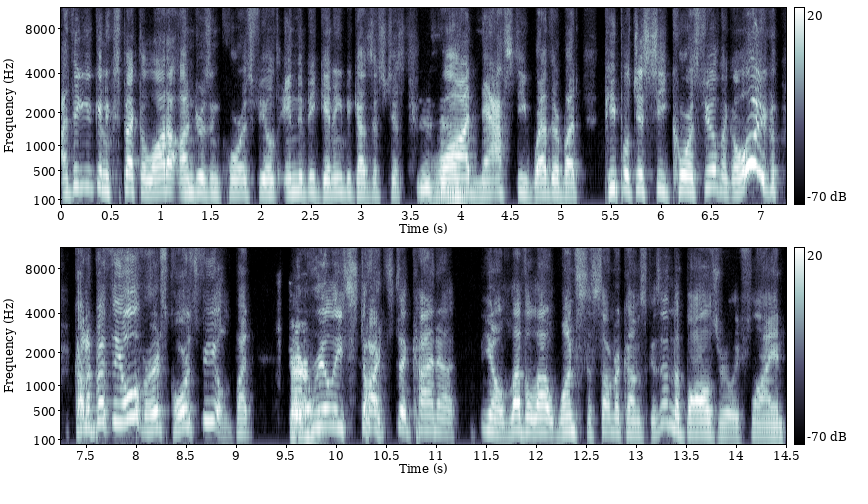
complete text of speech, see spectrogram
I think you can expect a lot of unders in Coors Field in the beginning because it's just Mhm. raw, nasty weather. But people just see Coors Field and they go, "Oh, you gotta bet the over." It's Coors Field, but Sure. it really starts to kind of you know level out once the summer comes because then the ball's really flying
